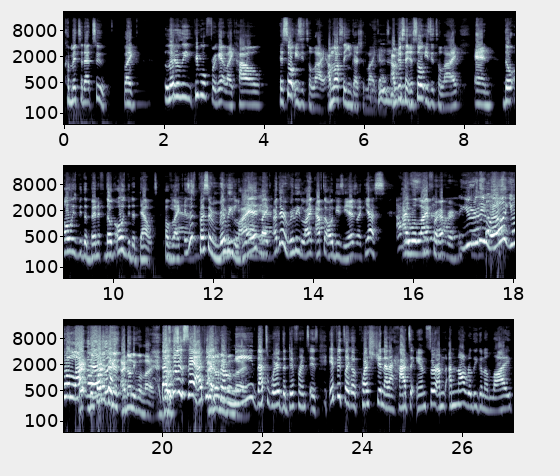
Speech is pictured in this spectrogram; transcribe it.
commit to that too. Like literally, people forget like how it's so easy to lie. I'm not saying you guys should lie, guys. Mhm. I'm just saying it's so easy to lie, and there'll always be the benefit. There'll always be the doubt of like, is this person really lying? yeah. Like, are they really lying after all these years? Like, yes. I hate will lie forever. lies. you really will you will lie forever? the funny thing is, I don't even lie. I was But- gonna say, I feel I like don't for even me, that's where the difference is. If it's like a question that I had to answer, I'm I'm not really gonna lie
